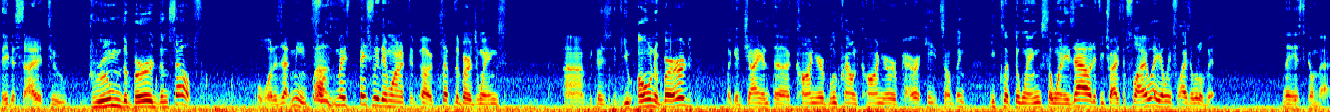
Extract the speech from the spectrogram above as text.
They decided to groom the bird themselves. Well, what does that mean? Well, basically, they wanted to uh, clip the bird's wings uh, because if you own a bird, like a giant uh, conure, blue crowned conure, parakeet, something, you clip the wings so when he's out, if he tries to fly away, he only flies a little bit. And then he has to come back.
